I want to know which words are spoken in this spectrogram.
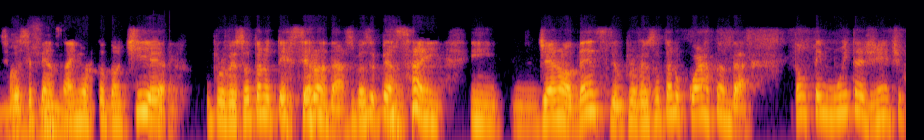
Se você imagina. pensar em ortodontia, o professor está no terceiro andar. Se você pensar em, em general dentistry, o professor está no quarto andar. Então, tem muita gente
